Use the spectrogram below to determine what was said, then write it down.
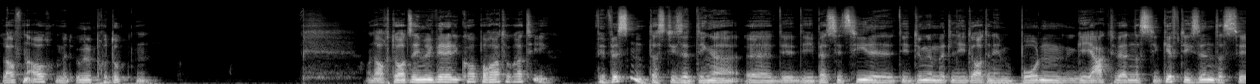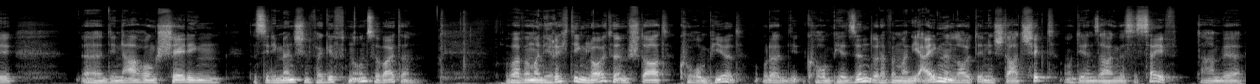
laufen auch mit Ölprodukten. Und auch dort sehen wir wieder die Korporatokratie. Wir wissen, dass diese Dinger, äh, die, die Pestizide, die Düngemittel, die dort in den Boden gejagt werden, dass die giftig sind, dass sie äh, die Nahrung schädigen, dass sie die Menschen vergiften und so weiter. Aber wenn man die richtigen Leute im Staat korrumpiert oder die korrumpiert sind oder wenn man die eigenen Leute in den Staat schickt und dann sagen, das ist safe, da haben wir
